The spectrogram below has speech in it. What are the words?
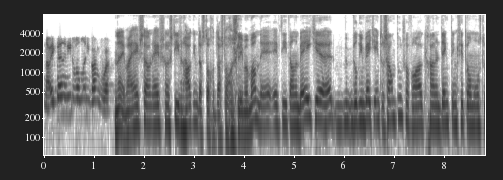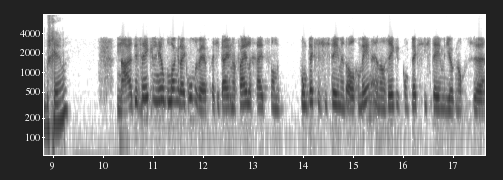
Eh, nou, ik ben er in ieder geval nog niet bang voor. Nee, maar heeft zo'n zo'n Stephen Hawking, dat is, toch, dat is toch een slimme man. Heeft hij het dan een beetje, hè, wil hij een beetje interessant doen? Zo van, oh, ik ga in een denktank zitten om ons te beschermen? Nou, het is zeker een heel belangrijk onderwerp. Als je kijkt naar veiligheid van complexe systemen in het algemeen. En dan zeker complexe systemen die ook nog eens uh,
